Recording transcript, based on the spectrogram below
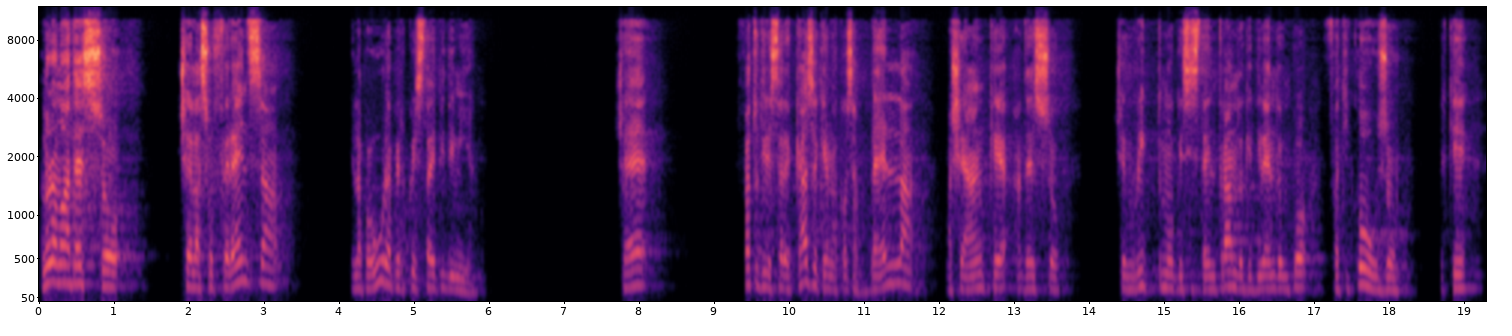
Allora ma adesso c'è la sofferenza e la paura per questa epidemia. C'è il fatto di restare a casa che è una cosa bella, ma c'è anche adesso c'è un ritmo che si sta entrando che diventa un po' faticoso, perché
